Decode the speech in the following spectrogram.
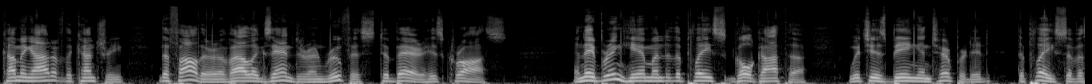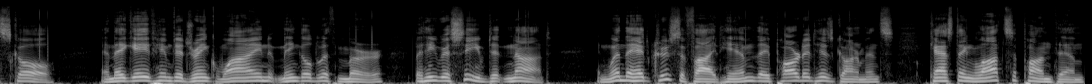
coming out of the country, the father of Alexander and Rufus, to bear his cross. And they bring him unto the place Golgotha, which is being interpreted, the place of a skull. And they gave him to drink wine mingled with myrrh, but he received it not. And when they had crucified him, they parted his garments, casting lots upon them,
